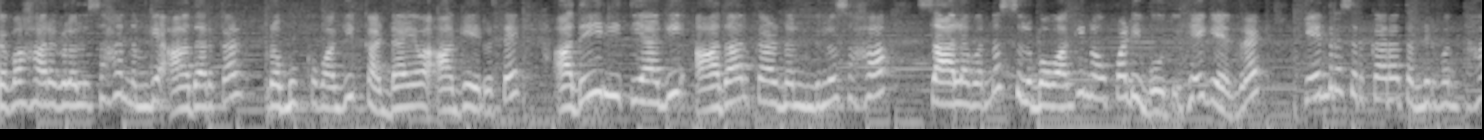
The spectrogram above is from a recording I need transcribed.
ವ್ಯವಹಾರಗಳಲ್ಲೂ ಸಹ ನಮಗೆ ಆಧಾರ್ ಕಾರ್ಡ್ ಪ್ರಮುಖವಾಗಿ ಕಡ್ಡಾಯ ಆಗೇ ಇರುತ್ತೆ. ಅದೇ ರೀತಿಯಾಗಿ ಆಧಾರ್ ಕಾರ್ಡ್ನಲ್ಲೂ ಸಹ ಸಾಲವನ್ನ ಸುಲಭವಾಗಿ ನಾವು ಪಡಿಬಹುದು ಹೇಗೆ ಅಂದ್ರೆ ಕೇಂದ್ರ ಸರ್ಕಾರ ತಂದಿರುವಂತಹ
